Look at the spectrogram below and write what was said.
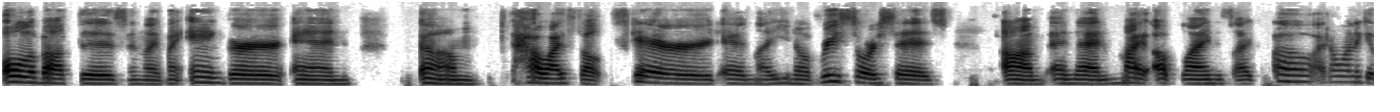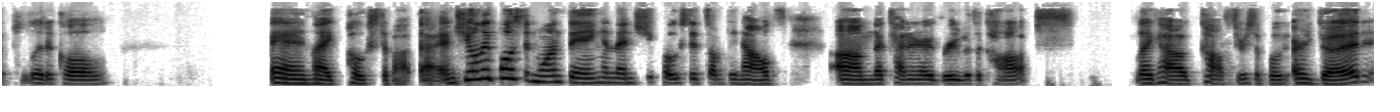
all about this and like my anger and um, how I felt scared and like, you know, resources. Um, and then my upline is like, oh, I don't want to get political and like post about that. And she only posted one thing and then she posted something else um, that kind of agreed with the cops like how cops are supposed are good,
